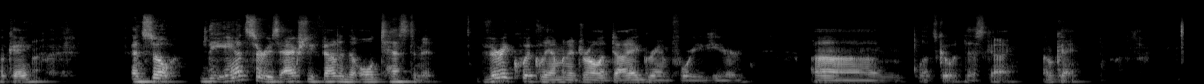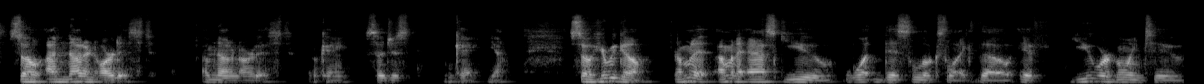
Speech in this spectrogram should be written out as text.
Okay. And so, the answer is actually found in the Old Testament. Very quickly, I'm going to draw a diagram for you here. Um, let's go with this guy. Okay. So, I'm not an artist. I'm not an artist. Okay. So, just, okay. Yeah. So, here we go. I'm gonna I'm gonna ask you what this looks like though. If you were going to,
